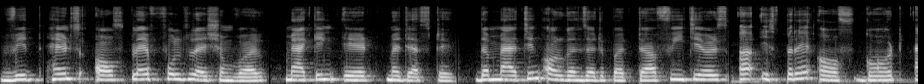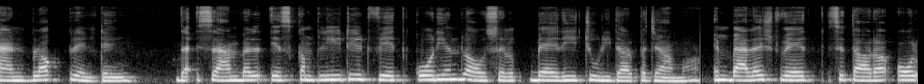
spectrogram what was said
with hints of playful flesham work, making it majestic. The matching organza dupatta features a spray of gold and block printing. The ensemble is completed with Korean raw silk berry churidar pajama, embellished with sitara all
